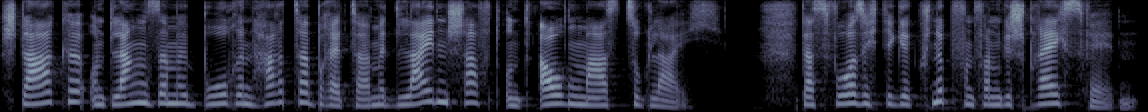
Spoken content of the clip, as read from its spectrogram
starke und langsame Bohren harter Bretter mit Leidenschaft und Augenmaß zugleich. Das vorsichtige Knüpfen von Gesprächsfäden,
